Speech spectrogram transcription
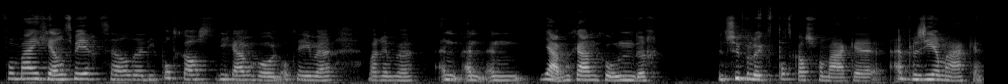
voor mij geldt weer hetzelfde. Die podcast, die gaan we gewoon opnemen, waarin we, en, en, en ja, we gaan gewoon er een superleuke podcast van maken en plezier maken.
